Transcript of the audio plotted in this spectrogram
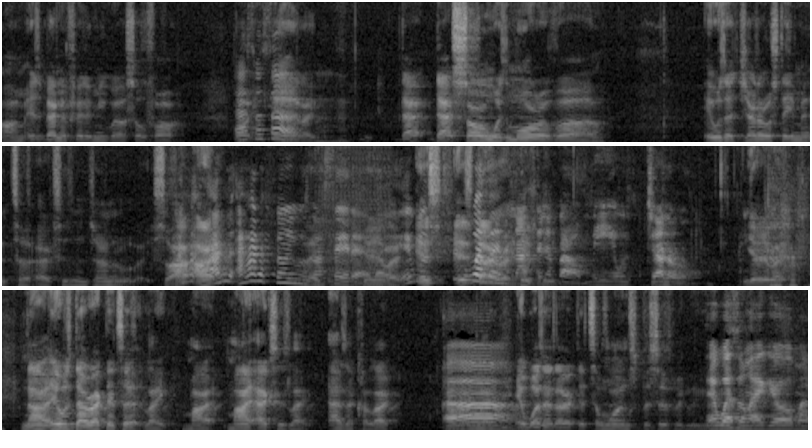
um, it's benefited me well so far. That's But what's yeah, up. like that that song was more of a. It was a general statement to exes in general, like so. I, I, I, I, had a feeling you was like, gonna say that. yeah, like, like, it was, it's- it's it wasn't direct. nothing about me. It was general. Yeah, like nah, it was directed to like my my exes, like as a collect. Ah. Like, it wasn't directed to one specifically. It wasn't like yo, my,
